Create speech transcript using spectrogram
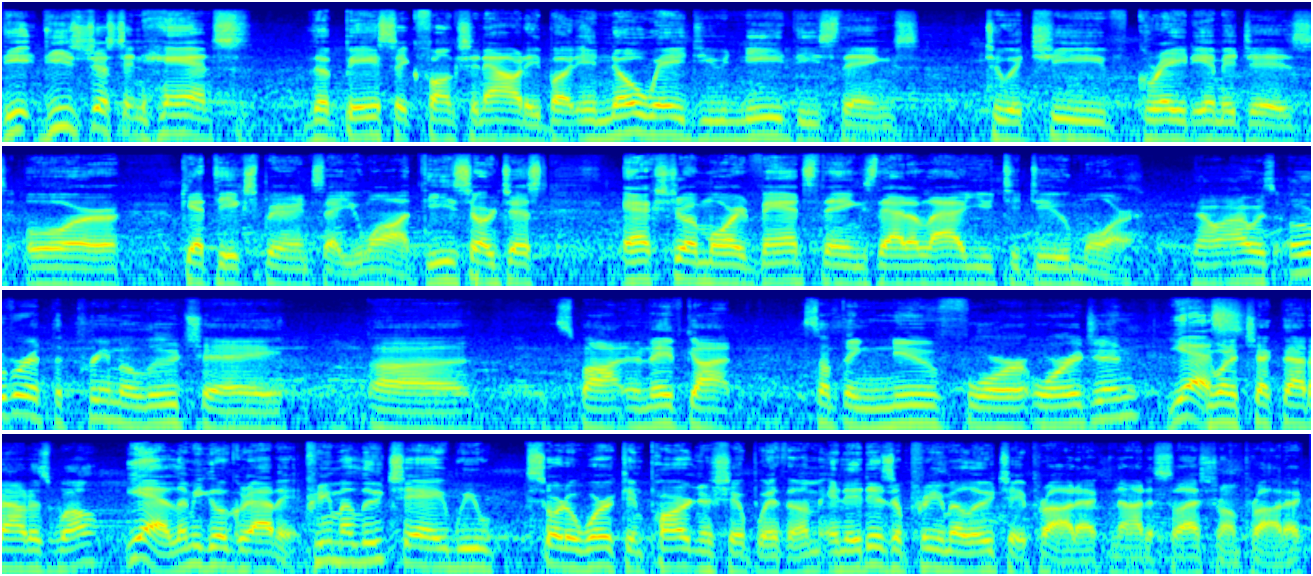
the, these just enhance the basic functionality, but in no way do you need these things to achieve great images or get the experience that you want. These are just extra, more advanced things that allow you to do more. Now, I was over at the Prima Luce uh, spot, and they've got something new for Origin. Yes. You want to check that out as well? Yeah, let me go grab it. Prima Luce, we sort of worked in partnership with them, and it is a Prima Luce product, not a Celestron product.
